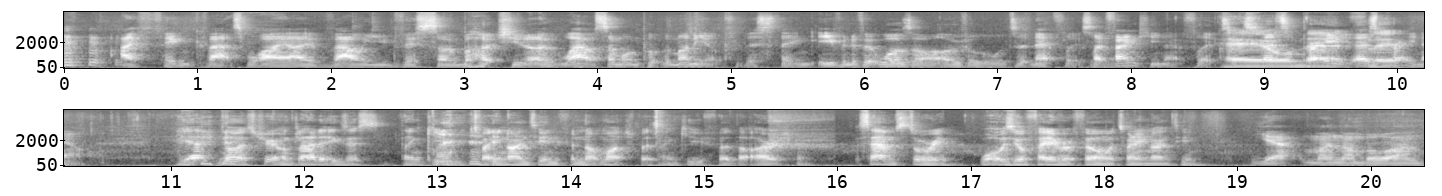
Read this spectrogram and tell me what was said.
I think that's why I valued this so much. You know, wow, someone put the money up for this thing, even if it was our overlords at Netflix. Like, thank you, Netflix. Let's, let's Hail pray. Let's Netflix. pray now. Yeah, no, it's true. I'm glad it exists. Thank you, 2019, for not much, but thank you for The Irishman. Sam's story. What was your favourite film of 2019? yeah, my number one,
